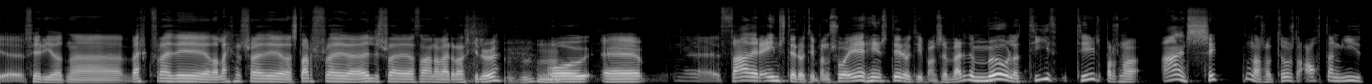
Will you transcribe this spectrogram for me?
eh, fer í þarna verkfræði eða læknarsfræði eða starffræði eða eðlisfræði eða það að vera raskiluru og uh, það er ein stereotypan, svo er hinn stereotypan sem verður mögulega tíð til bara svona aðeins setna, svona 2008, 9,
